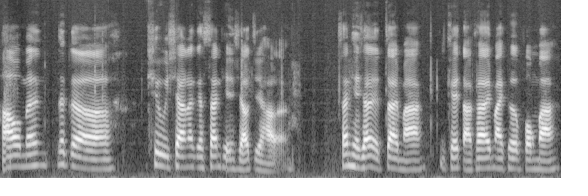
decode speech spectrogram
好，我们那个 Q 一下那个山田小姐好了。山田小姐在吗？你可以打开麦克风吗？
